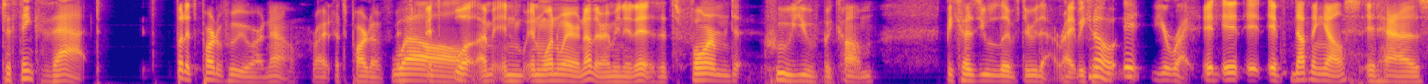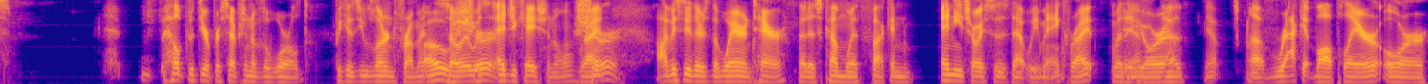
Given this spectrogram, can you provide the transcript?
to think that But it's part of who you are now, right? It's part of it's, Well- it's, well, I mean, in in one way or another, I mean, it is. It's formed who you've become because you lived through that, right? Because no, it you're right. it, it, it if nothing else, it has helped with your perception of the world because you learned from it. Oh, so it was educational, right? Sure. Obviously, there's the wear and tear that has come with fucking any choices that we make, right? Whether Yeah, you're yeah, a yep. A racquetball player or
